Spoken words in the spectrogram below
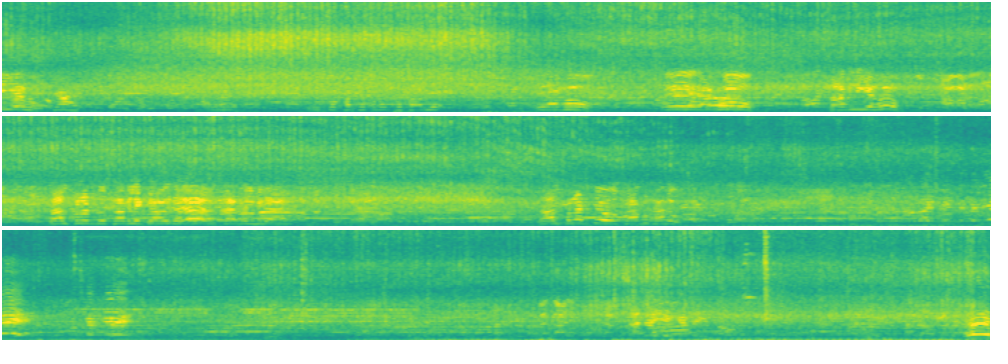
लिए हो? क्या है? उसको खर्च पलट के साग ले। ए राघो ए राघो साग लिए हो? दाल पलट दो साग लेके आओ इधर। साग नहीं मिला है। दाल पलट के हो साग उठा लो।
